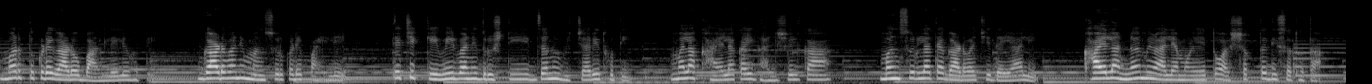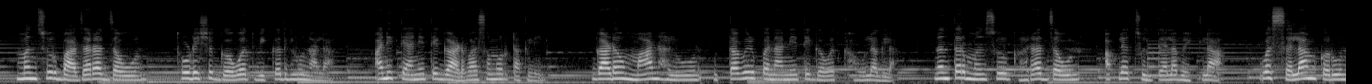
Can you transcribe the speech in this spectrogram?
मर तुकडे गाढव बांधलेले होते. गाढवाने मनसूरकडे पाहिले. त्याची केविलवाणी दृष्टी जणू विचारित होती. मला खायला काही घालशील का? मनसूरला त्या गाढवाची दया आली. खायला न मिळाल्यामुळे तो अशक्त दिसत होता. मनसूर बाजारात जाऊन थोडेसे गवत विकत घेऊन आला आणि त्याने ते गाढवासमोर टाकले. गाढव मान हलवून उत्तावीळपणाने ते गवत खाऊ लागला. नंतर मनसूर घरात जाऊन आपल्या चुलत्याला भेटला व सलाम करून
